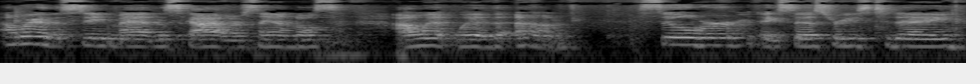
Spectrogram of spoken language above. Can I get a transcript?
I'm wearing the Steve Madden Skyler sandals. I went with um, silver accessories today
